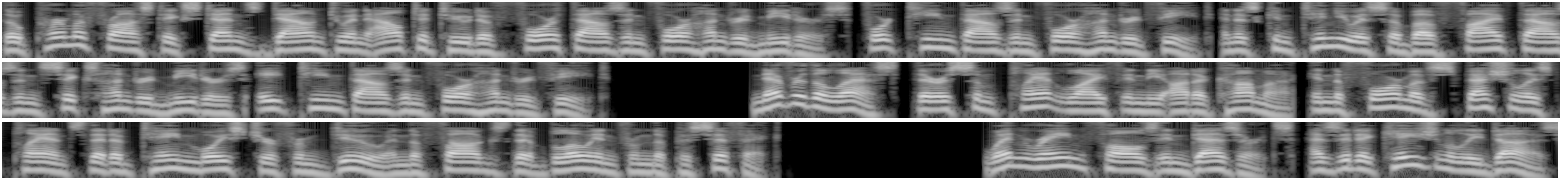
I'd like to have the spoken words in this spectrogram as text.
though permafrost extends down to an altitude of 4,400 metres 14,400 feet and is continuous above 5,600 metres 18,400 feet. Nevertheless, there is some plant life in the Atacama, in the form of specialist plants that obtain moisture from dew and the fogs that blow in from the Pacific. When rain falls in deserts, as it occasionally does,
